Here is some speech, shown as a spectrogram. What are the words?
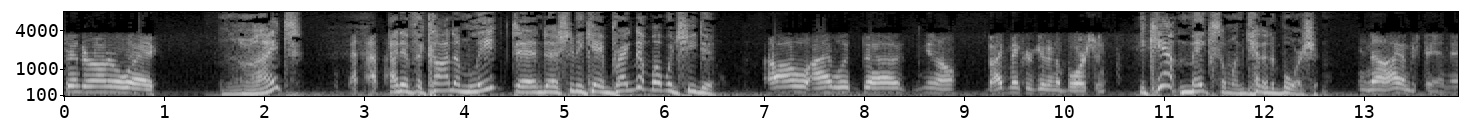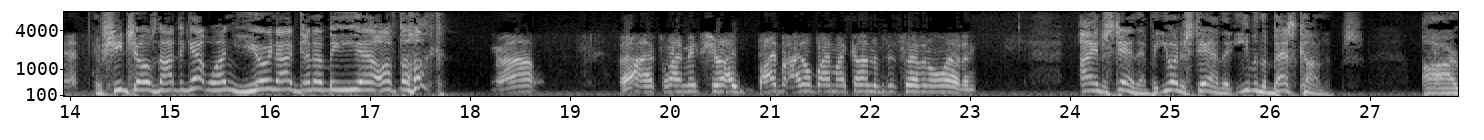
send her on her way. All right. and if the condom leaked and uh, she became pregnant, what would she do? Oh, I would, uh, you know, I'd make her get an abortion. You can't make someone get an abortion. No, I understand that. If she chose not to get one, you're not going to be uh, off the hook. Uh, well, that's why I make sure I buy. I don't buy my condoms at 7-Eleven. I understand that, but you understand that even the best condoms are,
